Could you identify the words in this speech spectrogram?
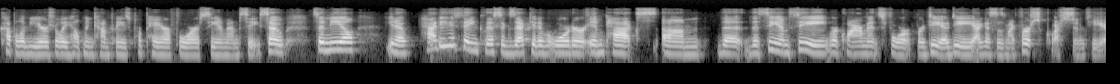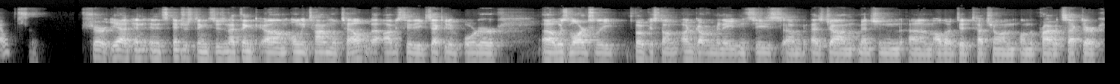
couple of years, really helping companies prepare for CMMC. So, so Neil, you know, how do you think this executive order impacts um, the the CMC requirements for for DoD? I guess is my first question to you. Sure. Yeah, and, and it's interesting, Susan. I think um, only time will tell. But obviously, the executive order uh, was largely focused on on government agencies, um, as John mentioned. Um, although it did touch on on the private sector,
